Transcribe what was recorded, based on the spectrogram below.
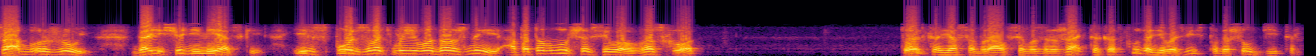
сам буржуй, да еще немецкий. использовать мы его должны, а потом лучше всего в расход. Только я собрался возражать, как откуда ни возьмись подошел Дитер.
